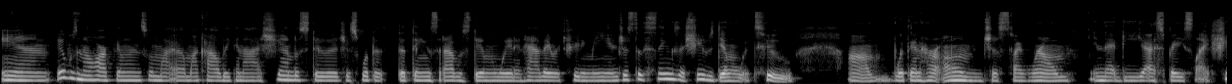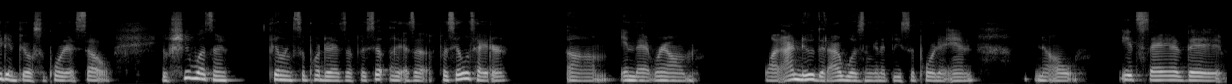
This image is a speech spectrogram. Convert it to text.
and it was no hard feelings with my uh, my colleague and I. She understood just what the, the things that I was dealing with and how they were treating me, and just the things that she was dealing with too, um, within her own just like realm in that DEI space. Like she didn't feel supported. So if she wasn't feeling supported as a facil- as a facilitator, um, in that realm, like I knew that I wasn't going to be supported. And you know, it's sad that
